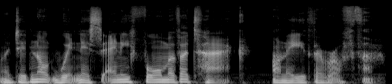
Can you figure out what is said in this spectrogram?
I did not witness any form of attack on either of them.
